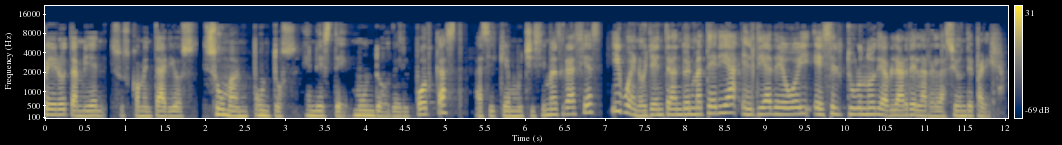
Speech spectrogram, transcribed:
pero también sus comentarios suman puntos en este mundo del podcast. Así que muchísimas gracias. Y bueno, ya entrando en materia, el día de hoy es el turno de hablar de la relación de pareja.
